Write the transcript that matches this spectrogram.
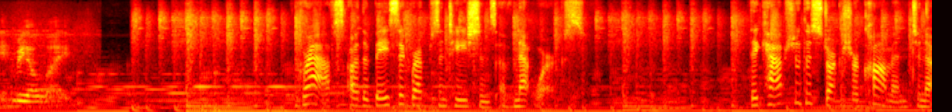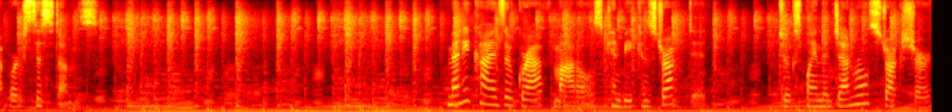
in real life. Graphs are the basic representations of networks. They capture the structure common to network systems. Many kinds of graph models can be constructed to explain the general structure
